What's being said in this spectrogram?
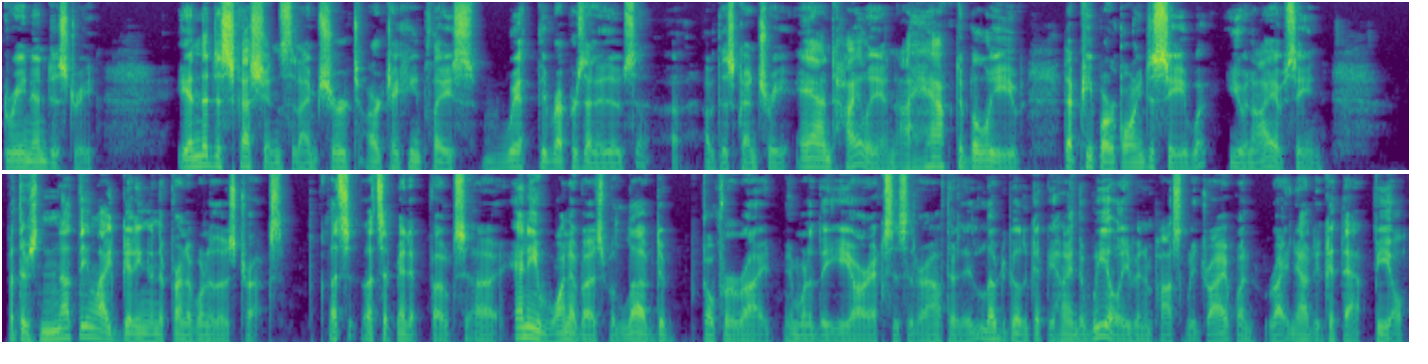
green industry in the discussions that I'm sure are taking place with the representatives uh, of this country and Hyliion, I have to believe that people are going to see what you and I have seen. But there's nothing like getting in the front of one of those trucks. Let's let's admit it, folks. Uh, any one of us would love to go for a ride in one of the ERXs that are out there. They'd love to be able to get behind the wheel even and possibly drive one right now to get that feel.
